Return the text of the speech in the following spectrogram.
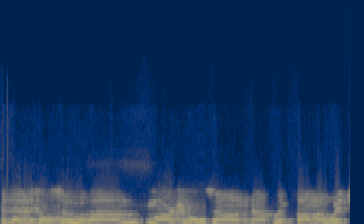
And then there's also um, marginal zone uh, lymphoma, which,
